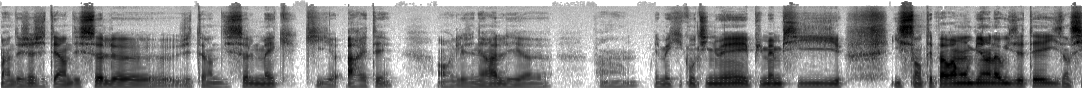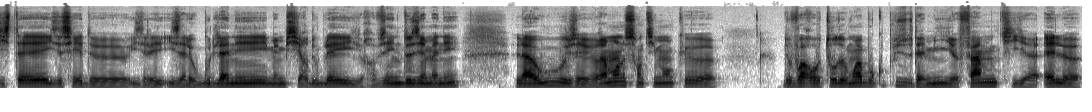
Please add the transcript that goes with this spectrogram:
ben déjà j'étais un des seuls, j'étais un des seuls mecs qui arrêtait. En règle générale, les les mecs ils continuaient et puis même si ils se sentaient pas vraiment bien là où ils étaient, ils insistaient, ils essayaient de, ils allaient, ils allaient au bout de l'année et même s'ils redoublaient, ils refaisaient une deuxième année. Là où j'avais vraiment le sentiment que de voir autour de moi beaucoup plus d'amis femmes qui elles,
